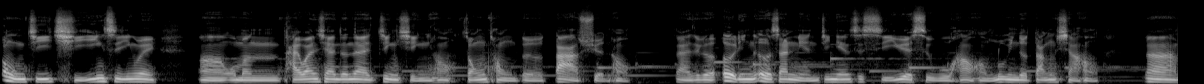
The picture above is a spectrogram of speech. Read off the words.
动机起因，是因为嗯、我们台湾现在正在进行哈总统的大选哈，在这个二零二三年，今天是十一月十五号哈，录音的当下哈，那。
